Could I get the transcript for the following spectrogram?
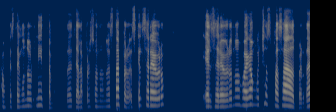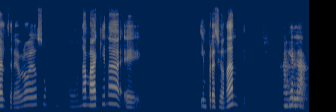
aunque esté en una urnita, ya la persona no está, pero es que el cerebro, el cerebro nos juega muchas pasadas, ¿verdad? El cerebro es una máquina eh, impresionante. Ángela,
